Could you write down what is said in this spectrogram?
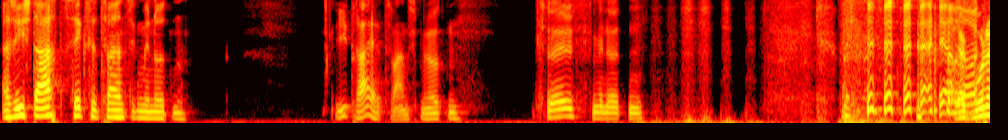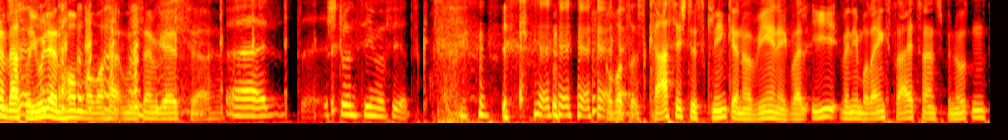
Also ich starte 26 Minuten. Ich 23 Minuten. Zwölf Minuten. Ja, gewonnen wird der Julian haben, aber halt muss ihm Geld, ja. äh, Stunde 47. Aber das Krasse ist, das klingt ja noch wenig, weil ich, wenn ich mir denke, 23 Minuten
